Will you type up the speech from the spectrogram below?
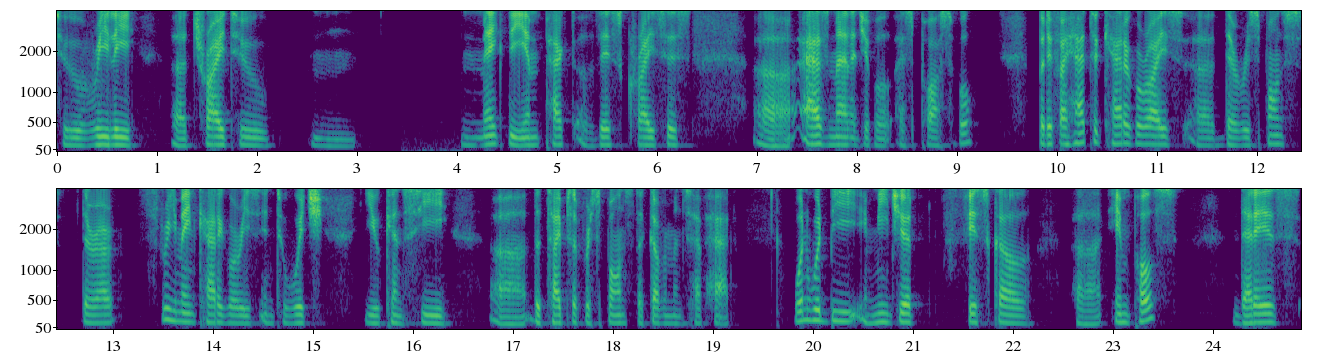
to really uh, try to mm, make the impact of this crisis uh, as manageable as possible. But if I had to categorize uh, their response, there are three main categories into which you can see uh, the types of response that governments have had. One would be immediate fiscal uh, impulse. That is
